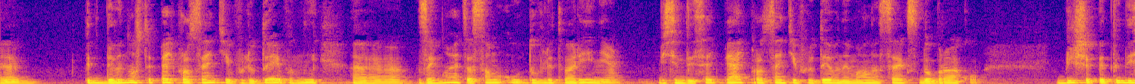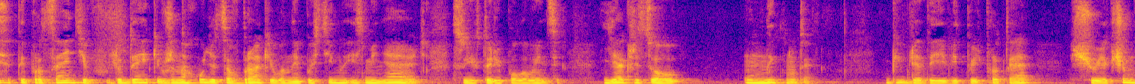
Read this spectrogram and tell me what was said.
е, під 95% людей вони е, займаються самоудовлетворенням. 85% людей вони мали секс до браку. Більше 50% людей, які вже знаходяться в бракі, вони постійно і зміняють свої вторі половинці. Як же цього уникнути? Біблія дає відповідь про те, що якщо ми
